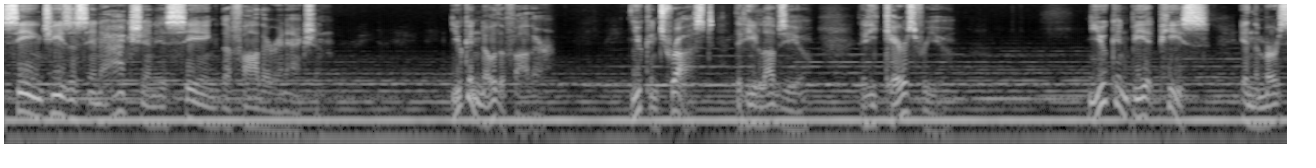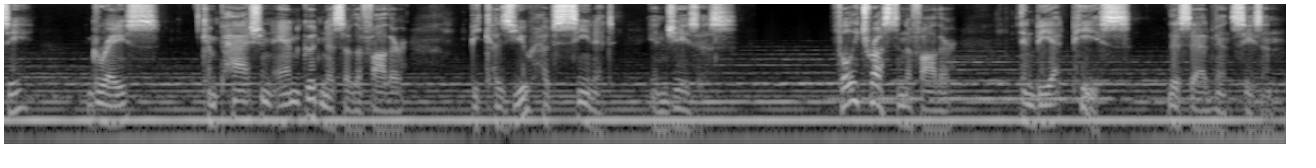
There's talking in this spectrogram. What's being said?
Seeing Jesus in action is seeing the Father in action. You can know the Father. You can trust that He loves you, that He cares for you. You can be at peace in the mercy, grace, compassion, and goodness of the Father because you have seen it in Jesus. Fully trust in the Father and be at peace this Advent season.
